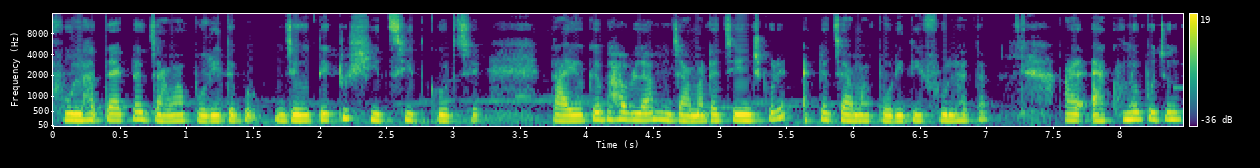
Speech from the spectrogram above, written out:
ফুল হাতে একটা জামা পরিয়ে দেবো, যেহেতু একটু শীত শীত করছে। তাই ওকে ভাবলাম জামাটা চেঞ্জ করে একটা জামা পরিয়ে দিই ফুল হাতা। আর এখনও পর্যন্ত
